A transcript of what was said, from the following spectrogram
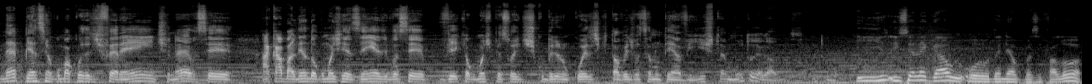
né, pensa em alguma coisa diferente, né? Você acaba lendo algumas resenhas e você vê que algumas pessoas descobriram coisas que talvez você não tenha visto. É muito legal isso. Muito bom. E isso é legal, o Daniel, que você falou,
